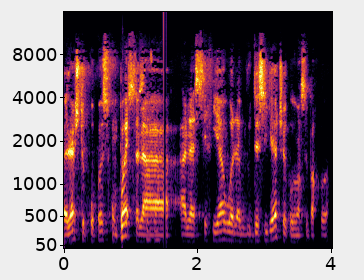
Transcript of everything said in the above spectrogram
Euh, là, je te propose qu'on passe à, la, à la Serie A ou à la Bundesliga. Tu vas commencer par quoi?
